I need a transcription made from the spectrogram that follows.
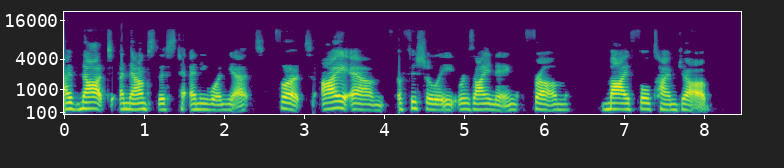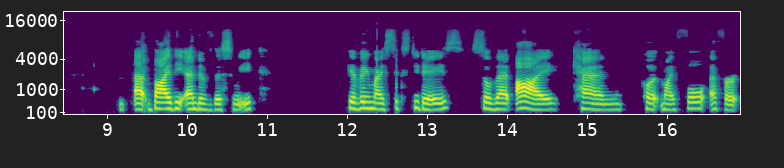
I've not announced this to anyone yet, but I am officially resigning from my full-time job at, by the end of this week giving my 60 days so that I can put my full effort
